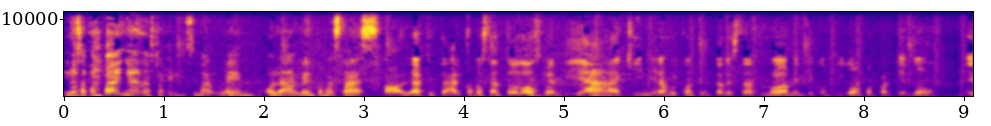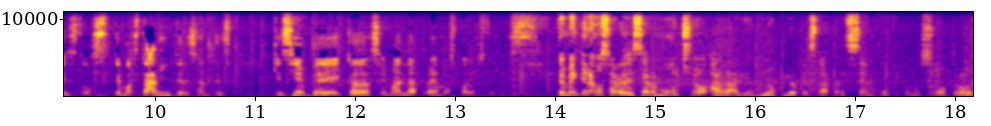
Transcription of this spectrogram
Y nos acompaña nuestra queridísima Arlene. Hola Arlene, ¿cómo estás? Hola, ¿qué tal? ¿Cómo están todos? Buen día. Aquí, mira, muy contenta de estar nuevamente contigo compartiendo estos temas tan interesantes que siempre, cada semana traemos para ustedes. También queremos agradecer mucho a Radio Núcleo que está presente aquí con nosotros.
